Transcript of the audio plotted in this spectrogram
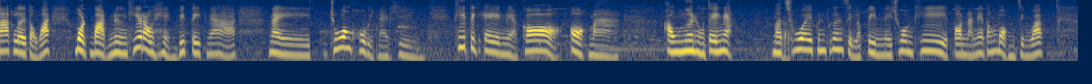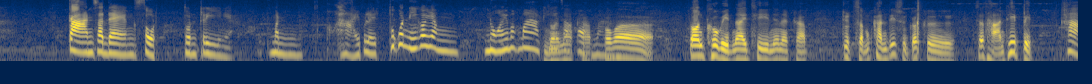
มาก ๆ เลย แต่ว่าบทบาทหนึ่งที่เราเห็นพี่ติ๊กนะคะในช่วงโควิด -19 พี่ติ๊กเองเนี่ยก็ออกมาเอาเงินของตัวเองเนี่ยมาช่วยเพื่อน ๆ ศิลปินในช่วงที่ตอนนั้นเนี่ยต้องบอกจริงๆว่า การแสดงสดดนตรีเนี่ย มันหายไปเลย ทุกวันนี้ก็ยังน้อยมากๆน้อที่ยจะมากอคอรักบ มาเพราะว่าตอนโควิด -19 เนี่ยนะครับ จุดสำคัญที่สุดก็คือสถานที่ปิด ค่ะ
